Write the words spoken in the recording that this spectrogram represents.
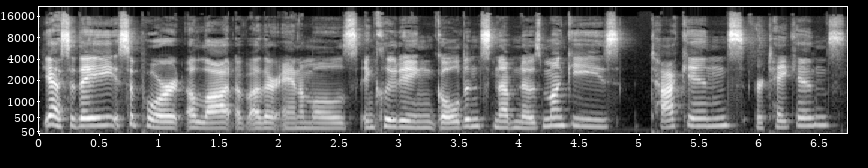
Yeah, so they support a lot of other animals, including golden snub-nosed monkeys, takins or takins,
